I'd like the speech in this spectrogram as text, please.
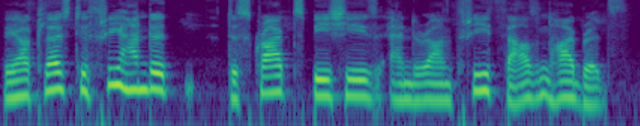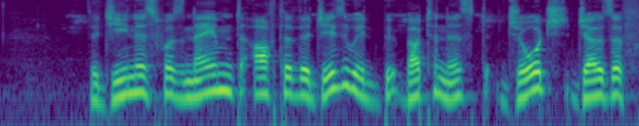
There are close to 300 described species and around 3,000 hybrids. The genus was named after the Jesuit botanist George Joseph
